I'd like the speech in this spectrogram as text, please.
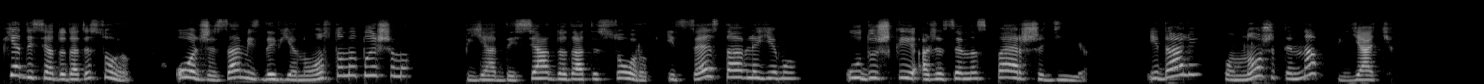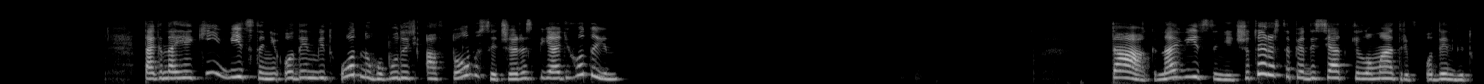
50 додати 40. Отже, замість 90 ми пишемо 50 додати 40. І це ставляємо у дужки, адже це в нас перша дія. І далі помножити на 5. Так на якій відстані один від одного будуть автобуси через 5 годин? Так, на відстані 450 кілометрів один від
